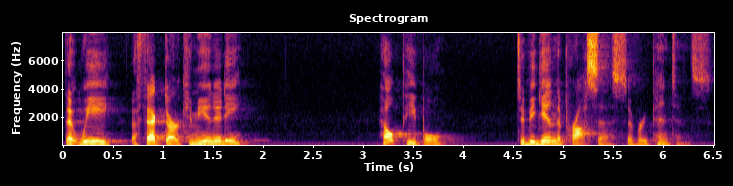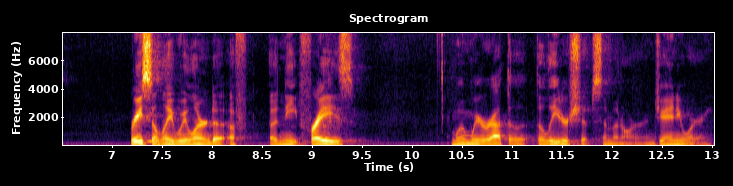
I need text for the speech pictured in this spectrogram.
that we affect our community, help people to begin the process of repentance. Recently, we learned a, a, a neat phrase when we were at the, the leadership seminar in January.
